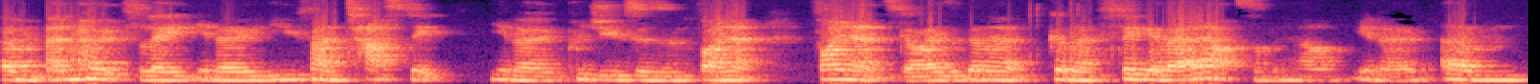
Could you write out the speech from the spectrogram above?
Um, and hopefully, you know, you fantastic, you know, producers and finance finance guys are gonna gonna figure that out somehow, you know. Um,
